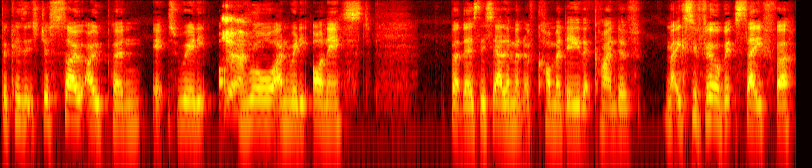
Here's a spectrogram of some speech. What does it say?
because it's just so open. It's really Yeah. raw and really honest. But there's this element of comedy that kind of makes it feel a bit safer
